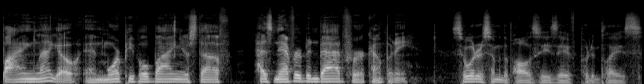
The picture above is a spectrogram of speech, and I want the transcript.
buying Lego, and more people buying your stuff has never been bad for a company. So, what are some of the policies they've put in place?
